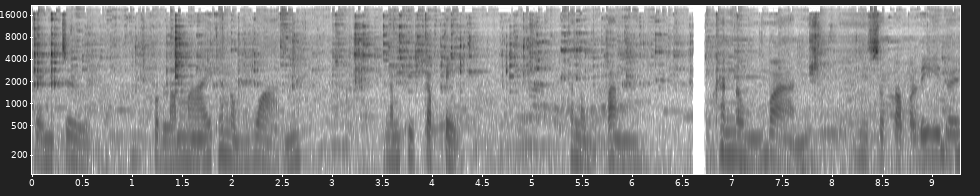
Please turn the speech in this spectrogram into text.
แกงจืด ผลไม้ขนมหวาน น้ำพริกกะปิ ขนมปัง ขนมหวาน มีสตรอเบอรี่ด้วย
